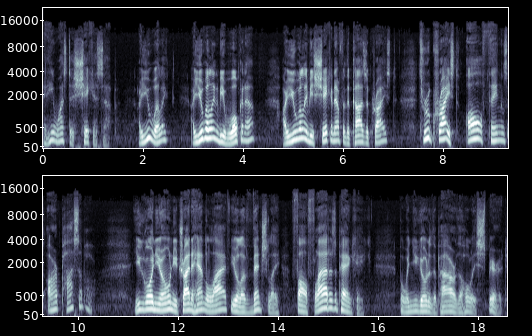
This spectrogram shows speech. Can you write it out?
and He wants to shake us up. Are you willing? Are you willing to be woken up? Are you willing to be shaken up for the cause of Christ? Through Christ, all things are possible. You go on your own, you try to handle life, you'll eventually fall flat as a pancake. But when you go to the power of the Holy Spirit,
